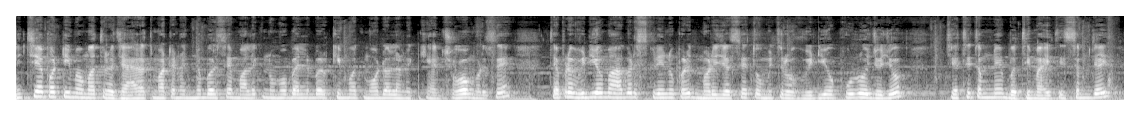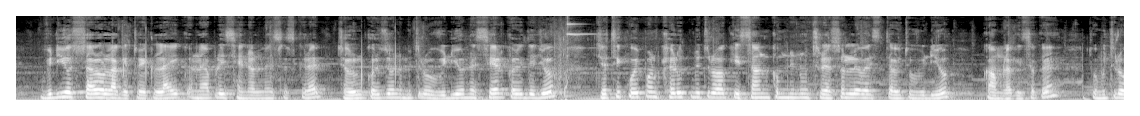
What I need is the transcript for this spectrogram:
નીચે પટ્ટીમાં માત્ર જાહેરાત માટેનો જ નંબર છે. માલિકનો મોબાઈલ નંબર, કિંમત, મોડલ અને ક્યાં જોવા મળશે તે આપણે વિડીયોમાં આગળ સ્ક્રીન ઉપર જ મળી જશે. તો મિત્રો, વીડિયો પૂરો જોજો. જેથી તમને બધી માહિતી સમજાય. વીડિયો સારો લાગે તો એક લાઇક અને આપણી ચેનલને સબસ્ક્રાઈબ જરૂર કરજો અને મિત્રો, વિડીયોને શેર કરી દેજો. જેથી કોઈ પણ ખેડૂત મિત્રો આ કિસાન કંપનીનું થ્રેસર લેવા ઇચ્છતા હોય તો વીડિયો કામ લાગી શકે. તો મિત્રો,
